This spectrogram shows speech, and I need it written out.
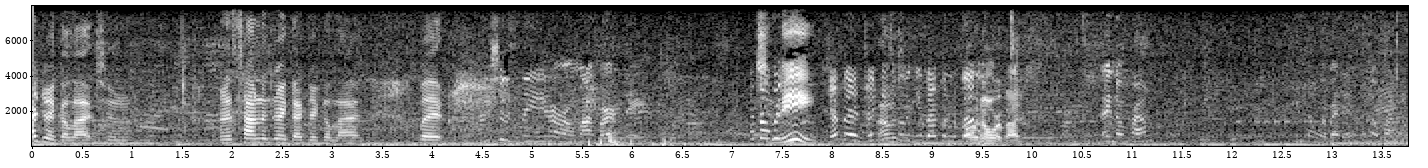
I drink a lot too. When it's time to drink, I drink a lot. But You should have seen her on my birthday. to me, Y'all better drink I before we get back on the Oh, don't worry about it. Ain't no problem. Don't worry about that. No problem.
